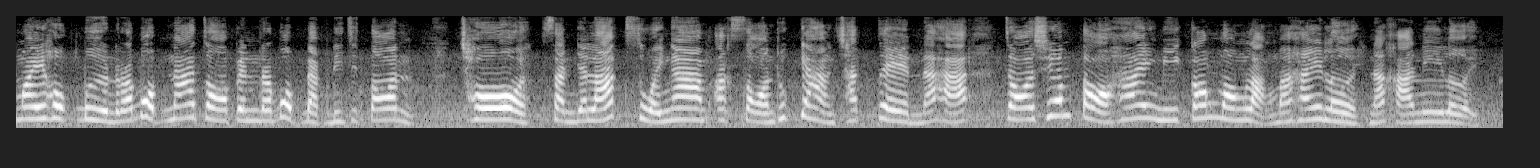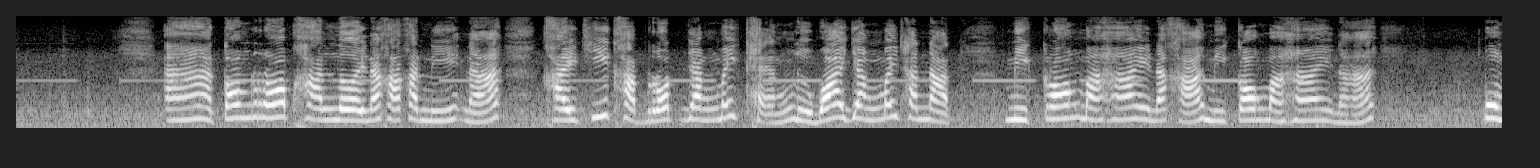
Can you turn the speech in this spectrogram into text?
ไมค์หกหมื่นระบบหน้าจอเป็นระบบแบบดิจิตอลโชว์สัญลักษณ์สวยงามอักษรทุกอย่างชัดเจนนะคะ จอเชื่อมต่อให้มีกล้องมองหลังมาให้เลยนะคะ นี่เลย อ่ากล้องรอบคันเลยนะคะคันนี้นะ ใครที่ขับรถยังไม่แข็งหรือว่ายังไม่ถนัดมีกล้องมาให้นะคะ มีกล้องมาให้นะปุ่ม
